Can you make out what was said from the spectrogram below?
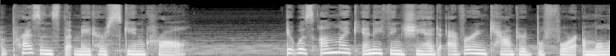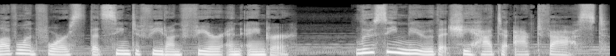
a presence that made her skin crawl. It was unlike anything she had ever encountered before a malevolent force that seemed to feed on fear and anger. Lucy knew that she had to act fast.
